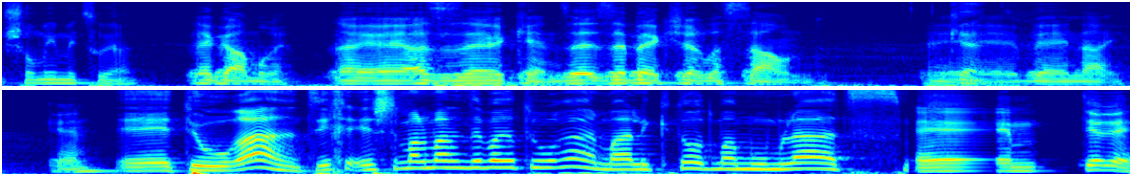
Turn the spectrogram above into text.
שומעים מצוין. לגמרי. אה, אז אה, כן, זה, זה בהקשר לסאונד, כן. בעיניי. כן. אה, תאורה, צריך, יש על מה לדבר על תאורה, מה לקנות, מה מומלץ. אמ, תראה,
